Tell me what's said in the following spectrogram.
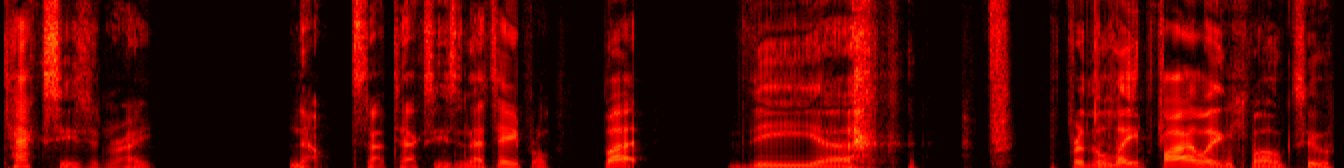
tax season, right? No, it's not tax season. That's April. But the uh, for the late filing folks who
